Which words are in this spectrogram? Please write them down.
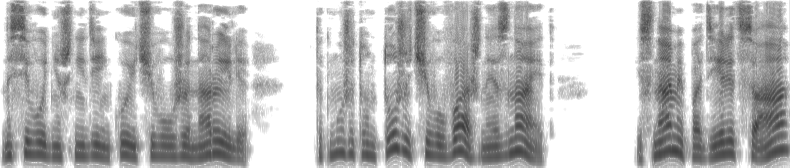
на сегодняшний день кое-чего уже нарыли, так, может, он тоже чего важное знает и с нами поделится, а?»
